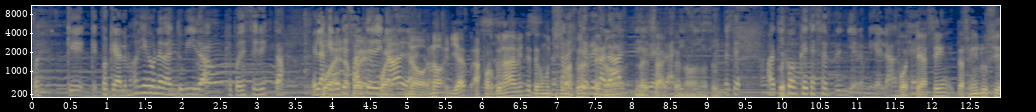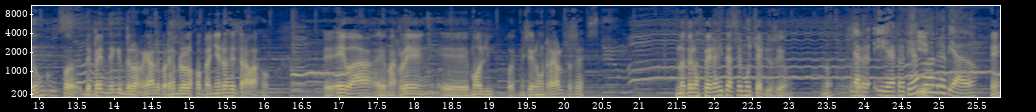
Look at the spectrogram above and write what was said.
pues, que, que- porque a lo mejor llega una edad en tu vida, que puede ser esta, en la que no te Bueno, falte pues- de pues, nada. No, no, ya afortunadamente tengo muchísima sabes qué suerte. No, regalarte, no, exacto, no, no te- Entonces, ¿a ti con qué te sorprendieron, Miguel Ángel? Pues te hacen, te hacen ilusión, pues, depende quién te lo regale. Por ejemplo, los compañeros del trabajo. Eh, Eva, eh, Marlene, eh, Molly, pues me hicieron un regalo, entonces no te lo esperas y te hace mucha ilusión, ¿no? La Entonces, apro- ¿Y apropiado y- o apropiado? ¿eh?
